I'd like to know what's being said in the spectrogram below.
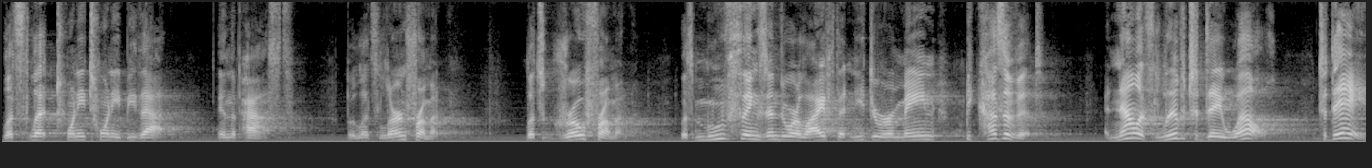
Let's let 2020 be that in the past. But let's learn from it. Let's grow from it. Let's move things into our life that need to remain because of it. And now let's live today well. Today.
